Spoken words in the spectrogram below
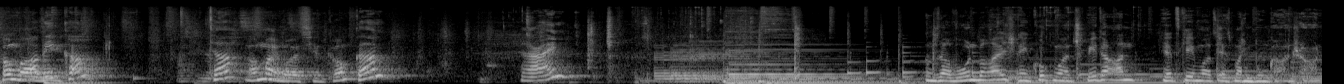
Komm, Bobby, Marvin. komm. So, Komm, mein Mäuschen, komm. komm. Rein. Unser Wohnbereich, den gucken wir uns später an. Jetzt gehen wir uns erstmal den Bunker anschauen.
